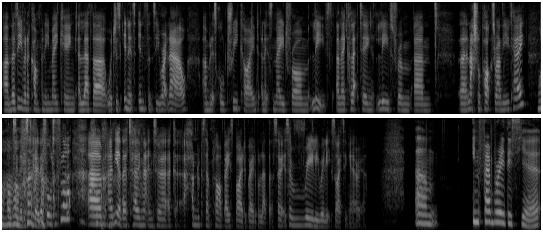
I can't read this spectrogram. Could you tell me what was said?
Um, there's even a company making a leather which is in its infancy right now, um, but it's called TreeKind, and it's made from leaves. And they're collecting leaves from um, uh, national parks around the UK. Wow. Obviously, they just you know they fall to the floor, um, and yeah, they're turning that into a, a 100% plant-based biodegradable leather. So it's a really really exciting area. Um, in February this year,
